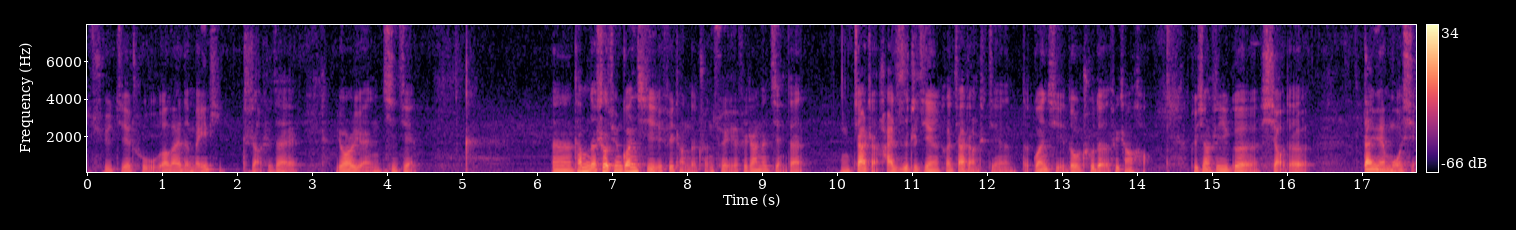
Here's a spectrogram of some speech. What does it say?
去接触额外的媒体，至少是在幼儿园期间。嗯，他们的社群关系非常的纯粹，也非常的简单。嗯，家长孩子之间和家长之间的关系都处得非常好，就像是一个小的。单元模型，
